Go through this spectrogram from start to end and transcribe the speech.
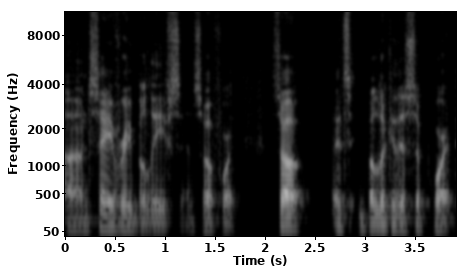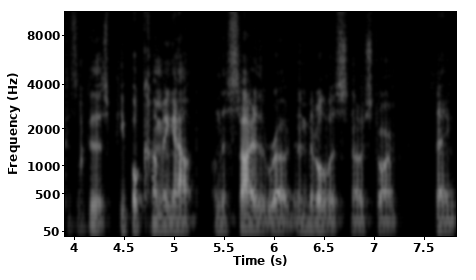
unsavory beliefs and so forth. So it's, but look at the support. Look at this people coming out on the side of the road in the middle of a snowstorm saying,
